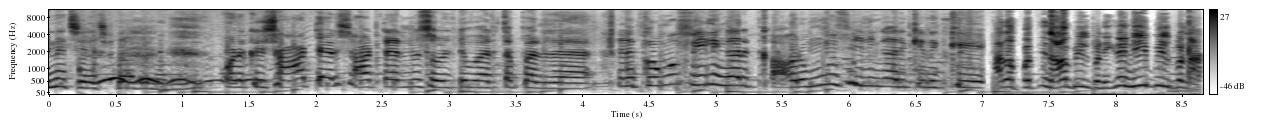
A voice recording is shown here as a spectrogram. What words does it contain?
என்னாச்சு? ஏதாச்சும் ப்ராப்ளம் அது உனக்கு ஷார்ட்டர் ஷார்ட்டர்னு சொல்லிட்டு வருத்தப்படுற. எனக்கு ரொம்ப ஃபீலிங்கா இருக்கா. ரொம்ப ஃபீலிங்கா இருக்கு எனக்கு. அத பத்தி நான் ஃபீல் பண்ணிக்கிறேன் நீ ஃபீல் பண்ண.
